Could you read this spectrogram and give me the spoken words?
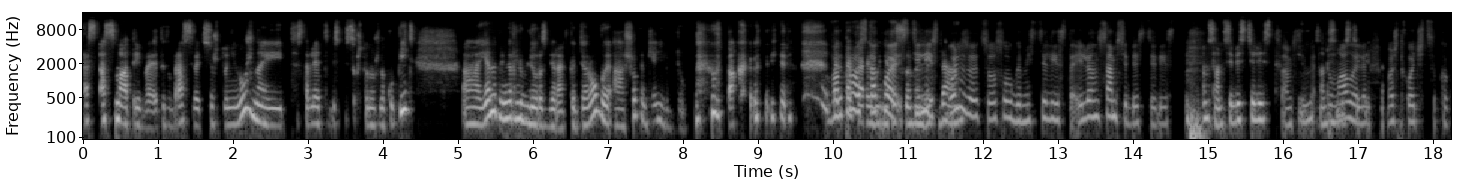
осматривает и выбрасывает все, что не нужно, и составляет тебе список, что нужно купить. А, я, например, люблю разбирать гардеробы, а шопинг я не люблю. Вот так. Вопрос такой, стилист да. пользуется услугами стилиста или он сам себе стилист? Он сам себе стилист. Сам себе. Сам ну, себе мало стилист, ли, да. может, хочется как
